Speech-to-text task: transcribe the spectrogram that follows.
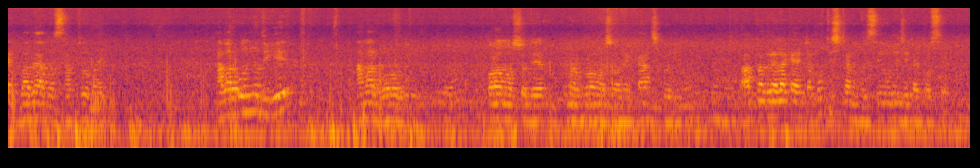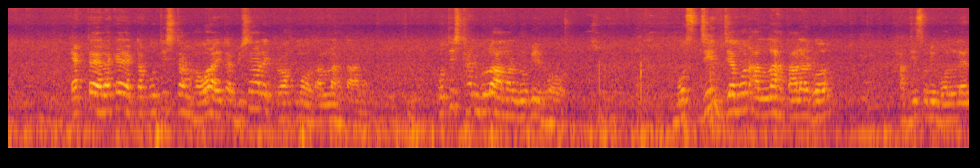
একভাবে আমার ছাত্র ভাই। আবার অন্যদিকে আমার বড় পরামর্শ দেন পরামর্শ অনেক কাজ করি। আপনাদের এলাকায় একটা প্রতিষ্ঠান হয়েছে, উনি যেটা করছেন একটা এলাকায় একটা প্রতিষ্ঠান হওয়া, এটা বিশাল এক রহমত, আল্লাহ তাআলা। প্রতিষ্ঠানগুলো আমার নবীর ঘর। মসজিদ যেমন আল্লাহ তালার ঘর, হাদিস উনি বললেন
